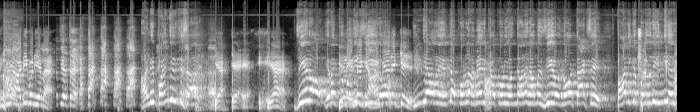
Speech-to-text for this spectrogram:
இந்தியா அடிபணியல. அடி பணிஞ்சிருச்சு சார். ஜீரோ அமெரிக்க- இந்தியாவுல எந்த பொருள் அமெரிக்கா பொருள் வந்தாலும் நம்ம ஜீரோ நோ டாக்ஸ் பாதிக்கப்படுவது இந்தியர்கள்.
